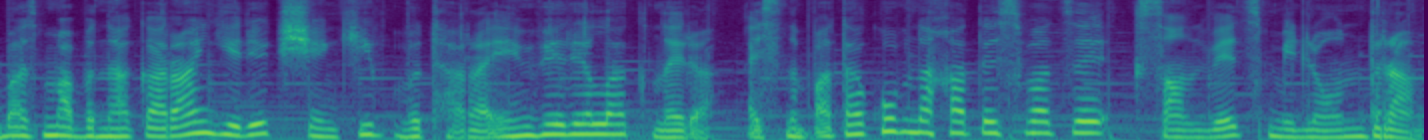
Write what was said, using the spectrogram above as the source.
բազմաբնակարան 3 շենքի վթարային վերելակները։ Այս նպատակով նախատեսված է 26 միլիոն դրամ։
